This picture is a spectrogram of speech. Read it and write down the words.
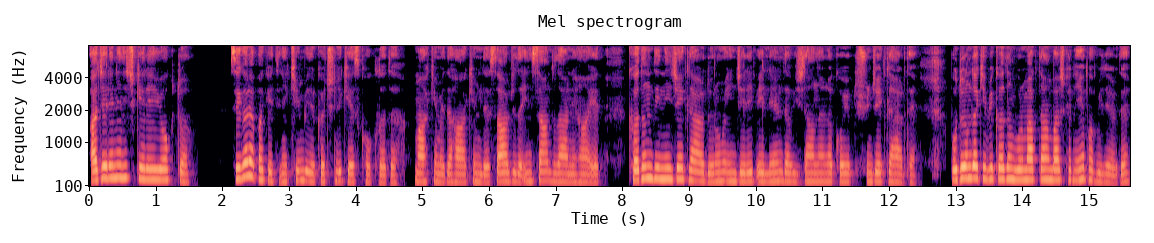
Acelenin hiç gereği yoktu. Sigara paketini kim bilir kaçıncı kez kokladı. Mahkemede hakim de savcı da insandılar nihayet. Kadın dinleyecekler durumu inceleyip ellerini de vicdanlarına koyup düşüneceklerdi. Bu durumdaki bir kadın vurmaktan başka ne yapabilirdi?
